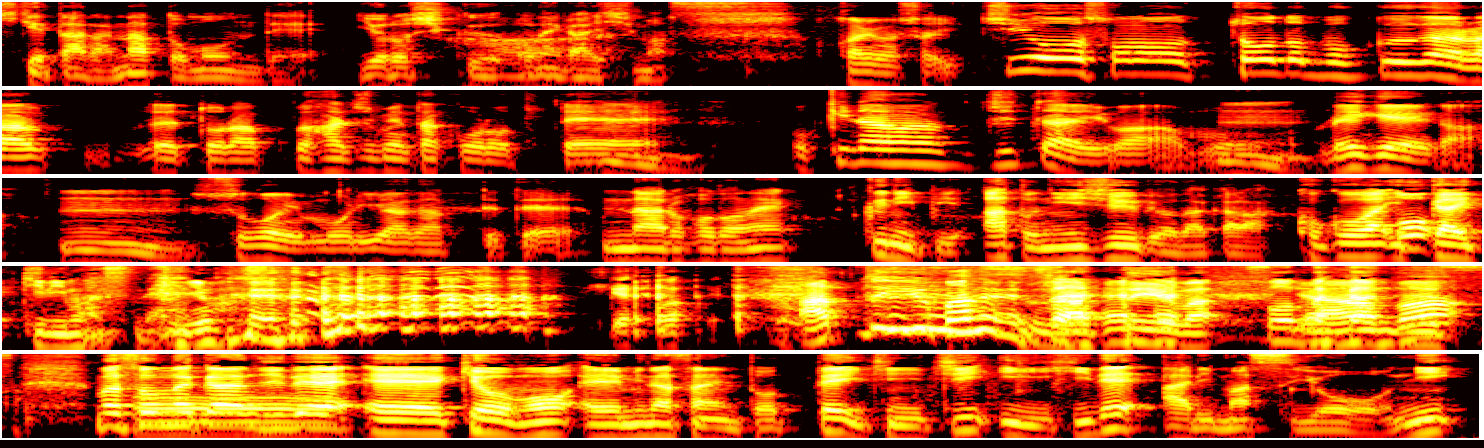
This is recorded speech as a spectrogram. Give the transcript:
聞けたらなと思うんでよろしくお願いします。わかりました。一応そのちょうど僕がラ,、えっと、ラップ始めた頃って、うん。沖縄自体はもうん。うレゲエがうん。すごい盛り上がってて、なるほどね。クニピあと20秒だからここは一回切りますね。あっという間ですね。あっという間。そんな感じです。まあそんな感じで、えー今日も、えー皆さんにとって一日いい日でありますように、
